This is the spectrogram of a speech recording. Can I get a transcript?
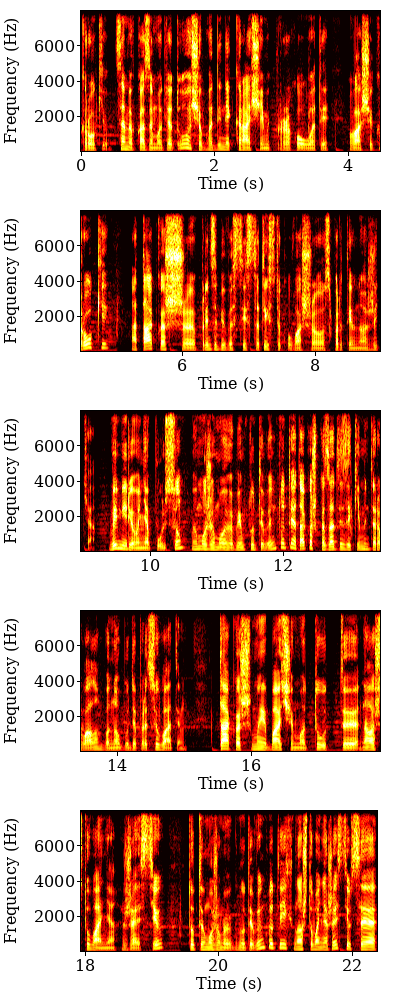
кроків. Це ми вказуємо для того, щоб годинник краще міг прораховувати ваші кроки, а також, е, в принципі, вести статистику вашого спортивного життя. Вимірювання пульсу ми можемо вімкнути-вимкнути, а також вказати, з яким інтервалом воно буде працювати. Також ми бачимо тут е, налаштування жестів, тобто можемо вимкнути-вимкнути їх. Налаштування жестів це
